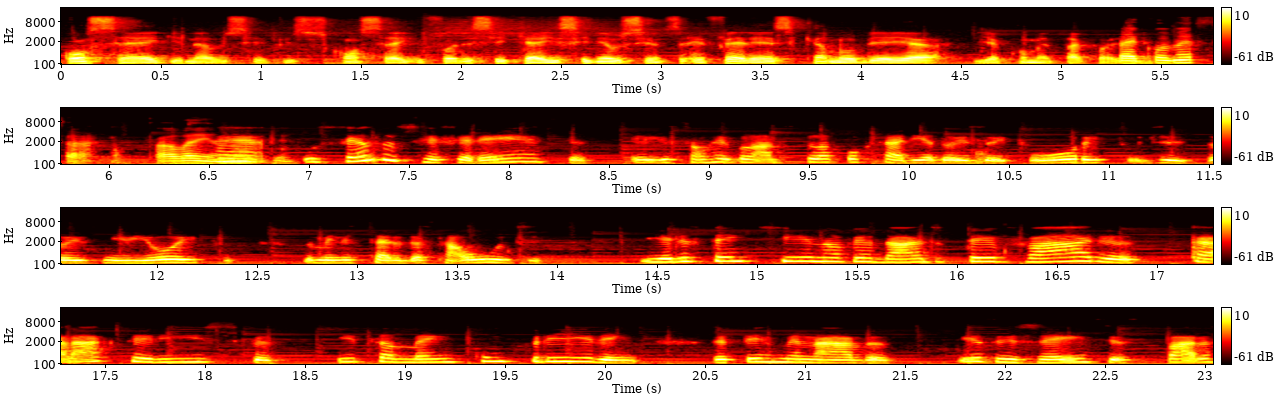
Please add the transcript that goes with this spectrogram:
consegue, né, os serviços conseguem fornecer, que aí seria o centro de referência que a Nubia ia, ia comentar com a Vai gente. Vai começar, fala aí, é, Os centros de referências, eles são regulados pela portaria 288 de 2008 do Ministério da Saúde, e eles têm que, na verdade, ter várias características e também cumprirem determinadas exigências para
